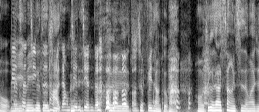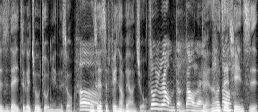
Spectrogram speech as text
哦，变成金字塔这样尖尖的，对对对，这是非常可怕。哦，这个他上一次的话，就是在这个九九年的时候，哦，这个是非常非常久，终于让我们等到了。对，然后再前一次，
